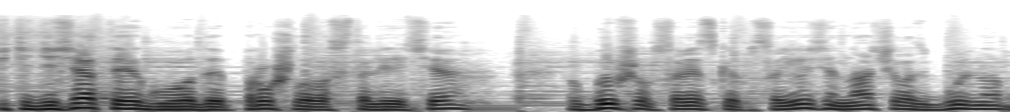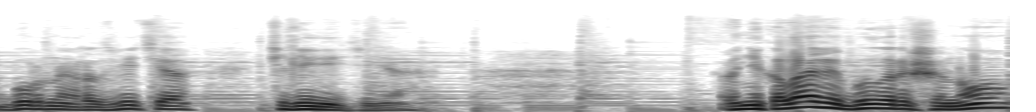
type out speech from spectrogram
50-е годы прошлого столетия в бывшем Советском Союзе началось буйно, бурное развитие телевидения. В Николаеве было решено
